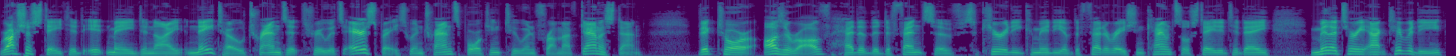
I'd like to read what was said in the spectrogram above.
Russia stated it may deny NATO transit through its airspace when transporting to and from Afghanistan. Viktor Ozerov, head of the Defense of Security Committee of the Federation Council, stated today military activity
